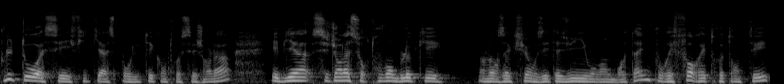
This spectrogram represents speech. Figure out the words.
plutôt assez efficaces pour lutter contre ces gens-là, eh ces gens-là se retrouvant bloqués dans leurs actions aux États-Unis ou en Grande-Bretagne pourraient fort être tentés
